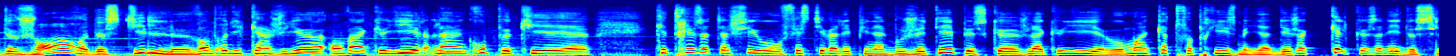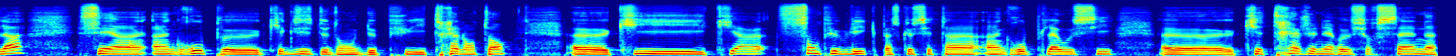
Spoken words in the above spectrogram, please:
de genre, de style. Le vendredi 15 juillet, on va accueillir là un groupe qui est, qui est très attaché au Festival Épinal Bougeté, puisque je l'ai accueilli au moins quatre reprises, mais il y a déjà quelques années de cela. C'est un, groupe euh, qui existe donc depuis très longtemps, euh, qui, qui a son public, parce que c'est un, groupe là aussi euh, qui est très généreux sur scène,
